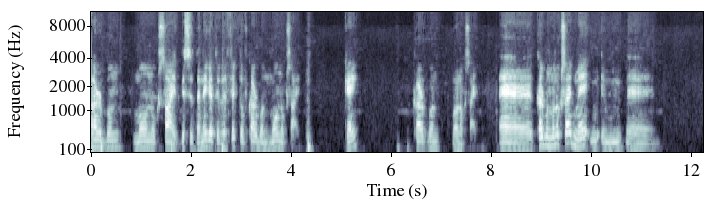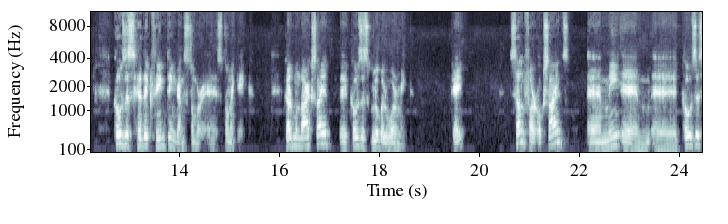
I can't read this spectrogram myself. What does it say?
carbon monoxide. This is the negative effect of carbon monoxide. Okay? Carbon monoxide. Uh, carbon monoxide may mm, uh, causes headache, fainting, and stomach, uh, stomach ache. Carbon dioxide uh, causes global warming. Okay? Sulfur oxides uh, may, um, uh, causes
